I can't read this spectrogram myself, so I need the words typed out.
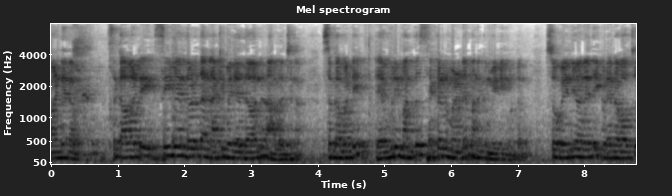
మండేనే సో కాబట్టి సిబిఎన్ తోటి దాన్ని అక్యుపై చేద్దామని నా ఆలోచన. సో కాబట్టి ఎవ్రీ మంత్ సెకండ్ మండే మనకి మీటింగ్ ఉంటుంది. సో వెన్యూ అనేది ఇక్కడైనా అవ్వచ్చు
